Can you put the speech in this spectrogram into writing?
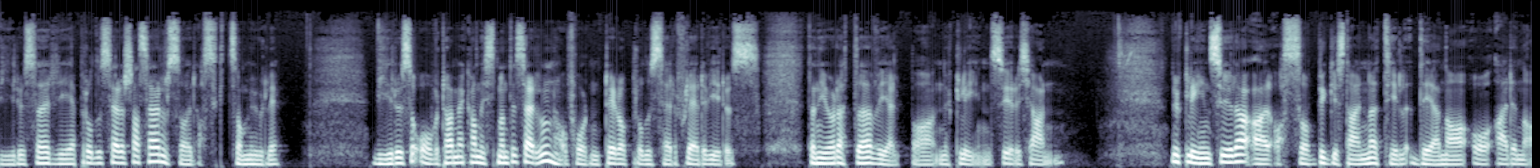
viruset reproduserer seg selv så raskt som mulig. Viruset overtar mekanismen til cellen og får den til å produsere flere virus. Den gjør dette ved hjelp av nukleinsyrekjernen. Nukleinsyre er altså byggesteinene til DNA og RNA.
